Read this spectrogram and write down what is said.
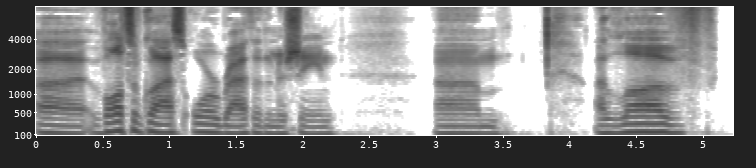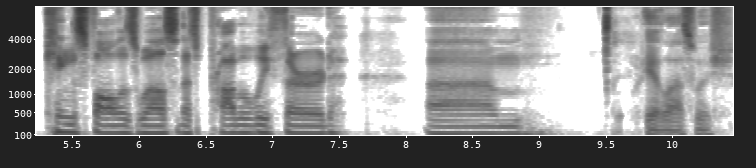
uh, Vaults of Glass or Wrath of the Machine. Um, I love King's Fall as well, so that's probably third. Um, What do you have Last Wish?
